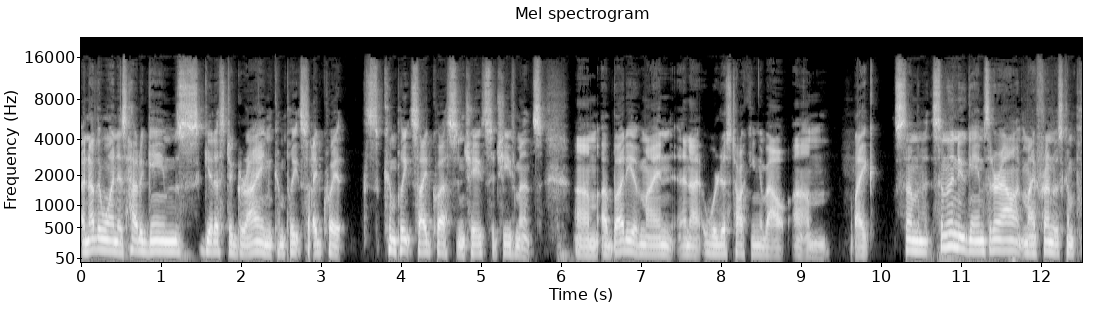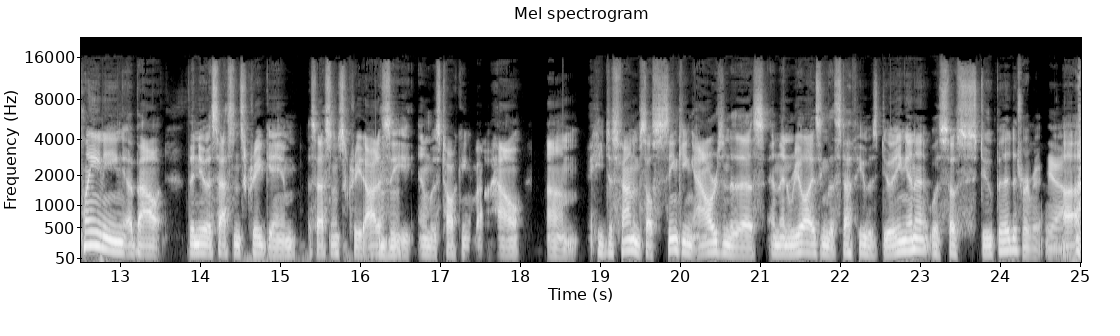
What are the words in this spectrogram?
another one is how do games get us to grind complete side quests complete side quests and chase achievements um, a buddy of mine and I were just talking about um, like some some of the new games that are out my friend was complaining about the new assassin's creed game assassin's creed odyssey and was talking about how um, he just found himself sinking hours into this and then realizing the stuff he was doing in it was so stupid Trivia, yeah. uh,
